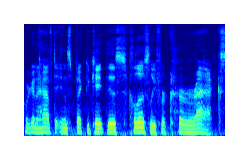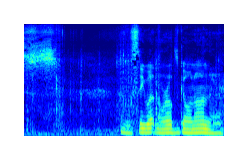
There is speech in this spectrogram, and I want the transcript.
we're gonna have to inspecticate this closely for cracks and see what in the world's going on there.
